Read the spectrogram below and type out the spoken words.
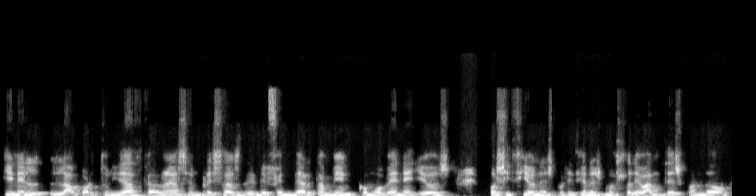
Tienen la oportunidad cada una de las empresas de defender también cómo ven ellos posiciones, posiciones más relevantes cuando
